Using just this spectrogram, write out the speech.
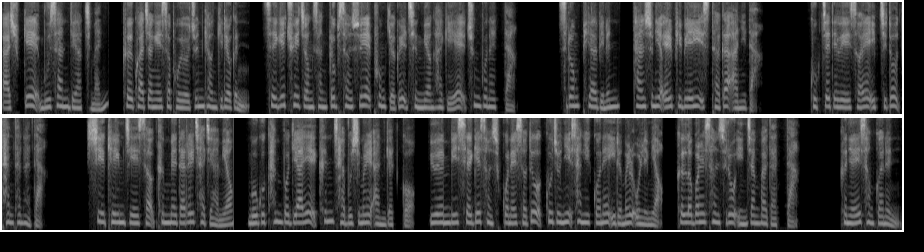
아쉽게 무산되었지만 그 과정에서 보여준 경기력은 세계 최정상급 선수의 품격을 증명하기에 충분했다. 스롱피아비는 단순히 LPBA 스타가 아니다. 국제대회에서의 입지도 탄탄하다. 시게임즈에서 금메달을 차지하며 모국 캄보디아에 큰 자부심을 안겼고 UMB 세계 선수권에서도 꾸준히 상위권에 이름을 올리며 글로벌 선수로 인정받았다. 그녀의 성과는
